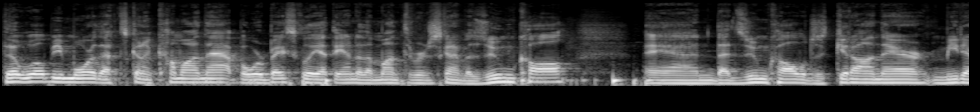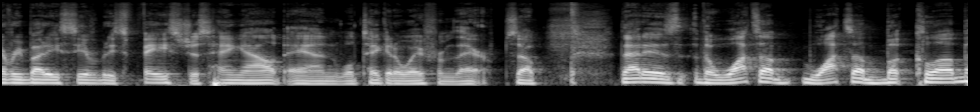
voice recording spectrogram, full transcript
there will be more that's going to come on that, but we're basically at the end of the month, we're just going to have a Zoom call. And that Zoom call will just get on there, meet everybody, see everybody's face, just hang out, and we'll take it away from there. So that is the WhatsApp WhatsApp Book Club,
